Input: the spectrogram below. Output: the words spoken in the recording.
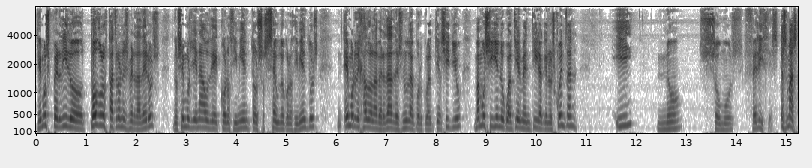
que hemos perdido todos los patrones verdaderos, nos hemos llenado de conocimientos o pseudoconocimientos, hemos dejado la verdad desnuda por cualquier sitio, vamos siguiendo cualquier mentira que nos cuentan y no somos felices. Es más,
